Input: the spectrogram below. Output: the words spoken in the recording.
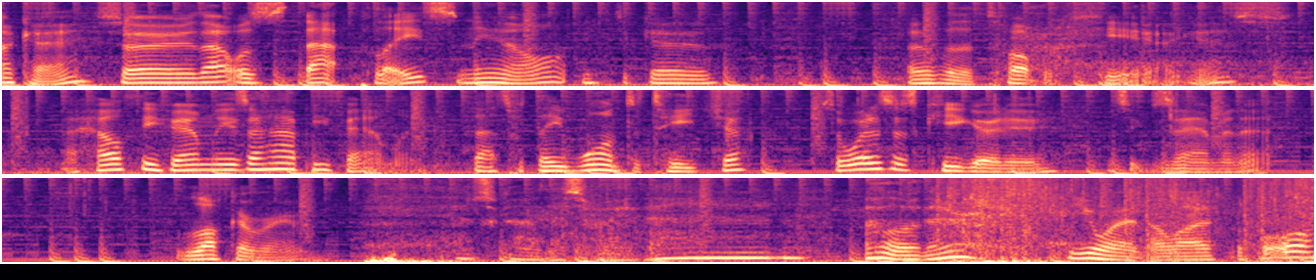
Okay, so that was that place. Now, need to go over the top of here, I guess. A healthy family is a happy family. That's what they want to teach you. So where does this key go to? Let's examine it. Locker room. Let's go this way then. Hello there. You weren't alive before.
